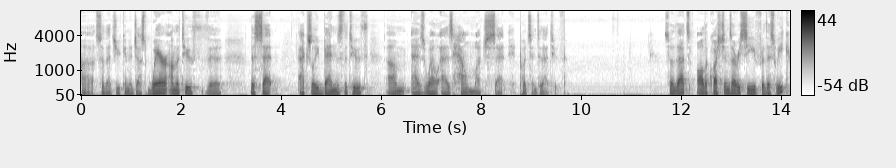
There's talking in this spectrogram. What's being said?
uh, so that you can adjust where on the tooth the the set actually bends the tooth um, as well as how much set it puts into that tooth. So that's all the questions I received for this week.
